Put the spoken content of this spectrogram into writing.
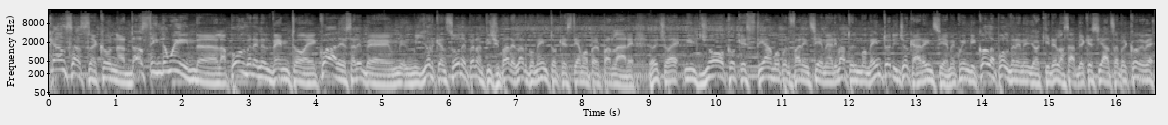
Kansas con Dust in the Wind, la polvere nel vento e quale sarebbe miglior canzone per anticipare l'argomento che stiamo per parlare, cioè il gioco che stiamo per fare insieme. È arrivato il momento di giocare insieme, quindi con la polvere negli occhi della sabbia che si alza per correre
